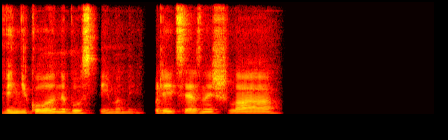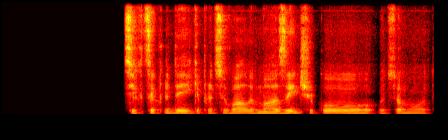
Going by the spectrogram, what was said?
Він ніколи не був спійманий. Поліція знайшла всіх цих людей, які працювали в магазинчику, у цьому от,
